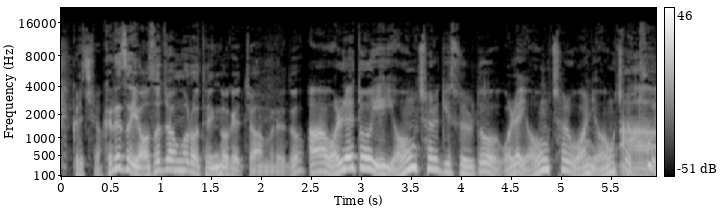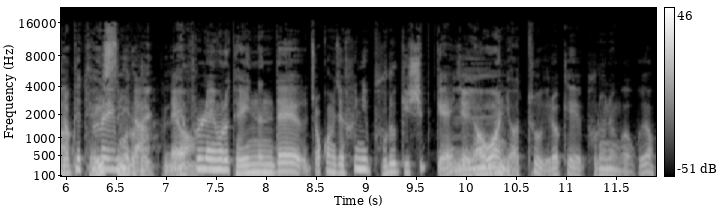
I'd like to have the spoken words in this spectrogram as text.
그렇죠. 그래서 여서정으로 된 거겠죠 아무래도. 아 원래도 이 여홍철 기술도 원래 여홍철 1, 여홍철 아, 2 이렇게 돼 있습니다. 돼 있군요. 네, 플레임으로 돼 있는데 조금 이제 흔히 부르기 쉽게 이제 음. 여원, 여투 이렇게 부르는 거고요.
